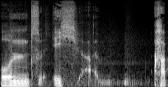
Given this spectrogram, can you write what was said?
Und ich äh, habe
